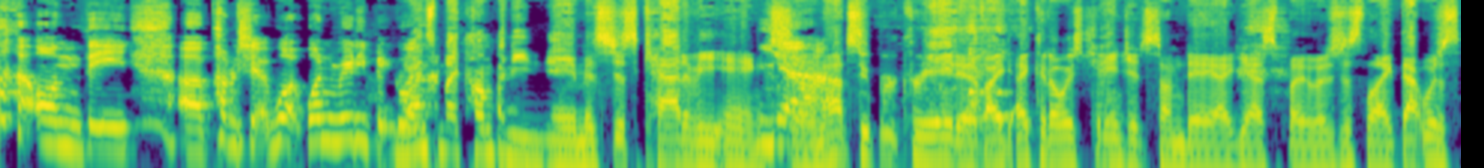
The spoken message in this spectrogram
on the uh, publisher. What one really big one is my company name. It's just Kadavy Inc. Yeah. So not super creative. I, I could always change it someday, I guess, but it was just like that was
